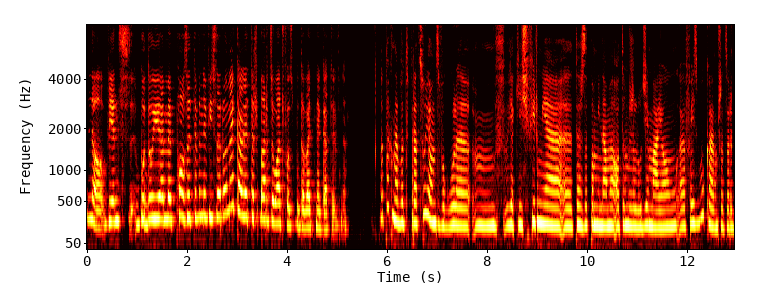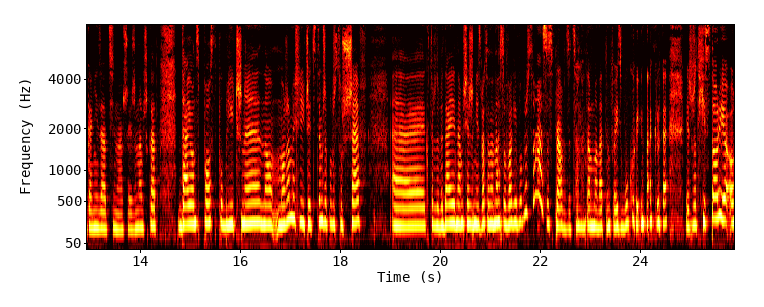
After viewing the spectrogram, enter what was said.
no, więc budujemy pozytywny wizerunek, ale też bardzo łatwo zbudować negatywny. No tak, nawet pracując w ogóle mm, w jakiejś firmie e, też zapominamy o tym, że ludzie mają e, Facebooka, na przykład z organizacji naszej, że na przykład dając post publiczny, no możemy się liczyć z tym, że po prostu szef, e, który wydaje nam się, że nie zwraca na nas uwagi, po prostu a, se sprawdzę, co ona tam ma na tym Facebooku i nagle, wiesz, że historię o,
